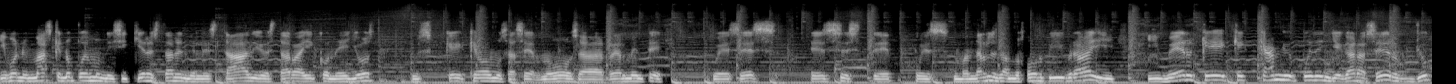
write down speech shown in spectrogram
Y bueno, y más que no podemos ni siquiera estar en el estadio, estar ahí con ellos, pues, ¿qué, qué vamos a hacer? ¿No? O sea, realmente, pues es, es este, pues mandarles la mejor vibra y, y ver qué, qué cambio pueden llegar a hacer. Yo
